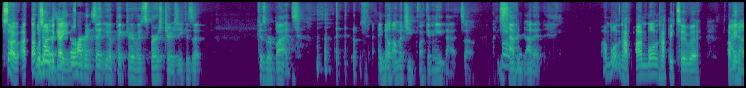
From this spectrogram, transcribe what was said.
so I, that You was all the notice I games. Still haven't sent you a picture of a Spurs jersey because because we're buds. I know how much you'd fucking hate that, so I just Oh. haven't got it. I'm more than happy. I'm more than happy to. Uh, I mean, I,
